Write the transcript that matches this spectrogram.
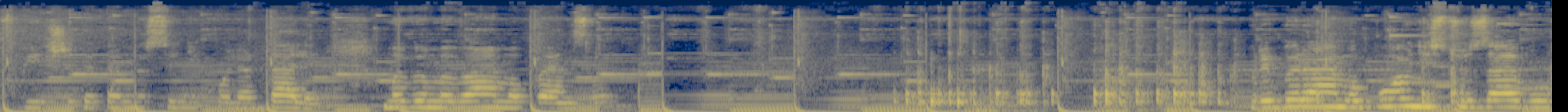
збільшити темно-синій колір. Далі ми вимиваємо пензлик. Прибираємо повністю зайву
